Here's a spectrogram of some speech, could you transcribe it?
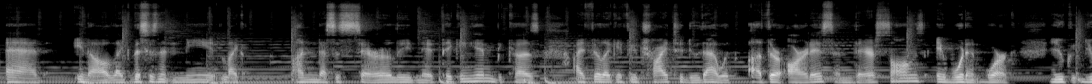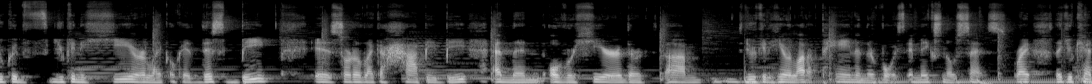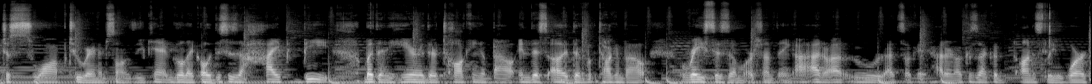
And you know like this isn't me like unnecessarily nitpicking him because I feel like if you try to do that with other artists and their songs, it wouldn't work. You could you could you can hear like okay, this beat is sort of like a happy beat, and then over here there um, you can hear a lot of pain in their voice. It makes no sense, right? Like you can't just swap two random songs. You can't go like oh this is a hype beat, but then here they're talking about in this uh, they're talking about racism or something. I, I don't. know. that's okay. I don't know because that could honestly work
